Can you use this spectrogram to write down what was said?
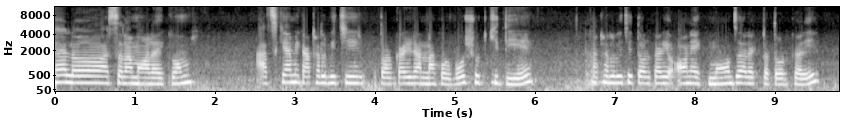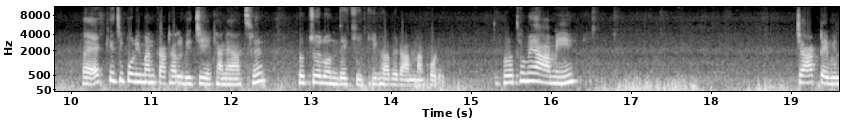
হ্যালো আসসালামু আলাইকুম। আজকে আমি কাঁঠাল বিচির তরকারি রান্না করব শুটকি দিয়ে। কাঁঠাল বিচির তরকারি অনেক মজার একটা তরকারি। হ্যাঁ, এক কেজি পরিমাণ কাঁঠাল বিচি এখানে আছে। তো চলুন দেখি কীভাবে রান্না করি। প্রথমে আমি চার টেবিল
